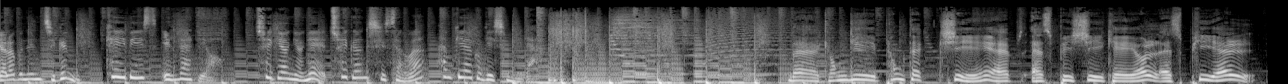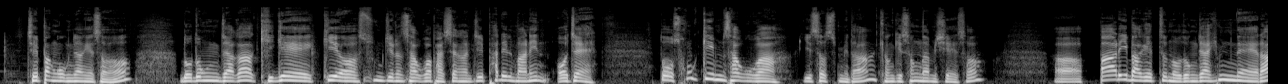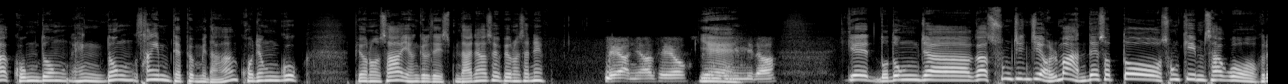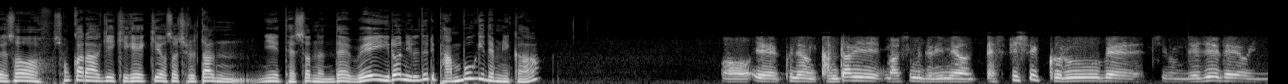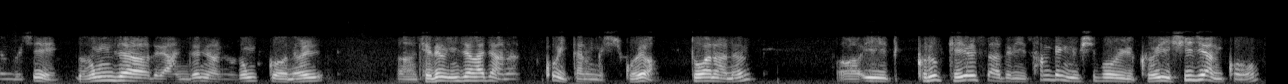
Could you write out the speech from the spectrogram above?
여러분은 지금 KBS 1라디오 최경영의 최강 시사와 함께하고 계십니다. 네, 경기 평택시 SPC 계열 SPL 제빵 공장에서 노동자가 기계에 끼어 숨지는 사고가 발생한 지 8일 만인 어제 또 손김 사고가 있었습니다. 경기 성남시에서 어, 파리바게트 노동자 힘내라 공동행동 상임 대표입니다. 권영국 변호사 연결돼 있습니다. 안녕하세요, 변호사님. 네, 안녕하세요. 예. 김입니다. 이게 노동자가 숨진 지 얼마 안 돼서 또 손김 사고 그래서 손가락이 기계에 끼어서 절단이 됐었는데 왜 이런 일들이 반복이 됩니까? 어, 예, 그냥 간단히 말씀을 드리면 SPC 그룹에 지금 내재되어 있는 것이 노동자들의 안전이나 노동권을 어, 제대로 인정하지 않고 있다는 것이고요. 또 하나는 어, 이 그룹 계열사들이 365일 거의 쉬지 않고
